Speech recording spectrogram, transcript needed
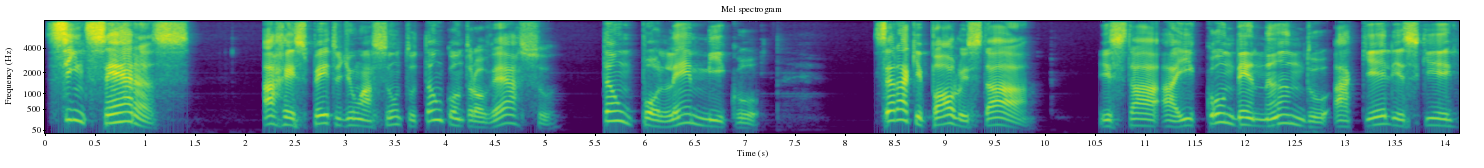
sinceras a respeito de um assunto tão controverso, tão polêmico? Será que Paulo está está aí condenando aqueles que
